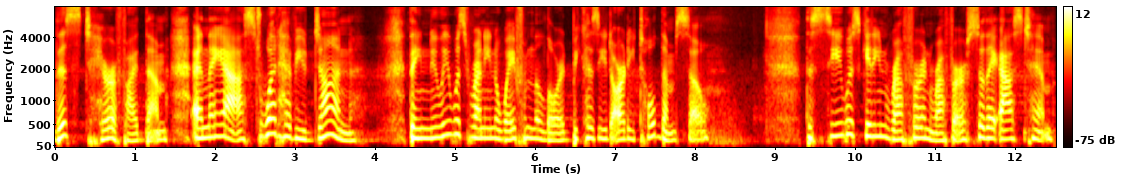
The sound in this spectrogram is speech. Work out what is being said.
This terrified them, and they asked, What have you done? They knew he was running away from the Lord because he'd already told them so. The sea was getting rougher and rougher, so they asked him,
